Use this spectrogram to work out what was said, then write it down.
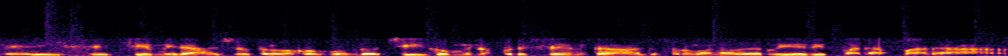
me dice, che, mira, yo trabajo con dos chicos, me los presenta a los hermanos de Rieri para, para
